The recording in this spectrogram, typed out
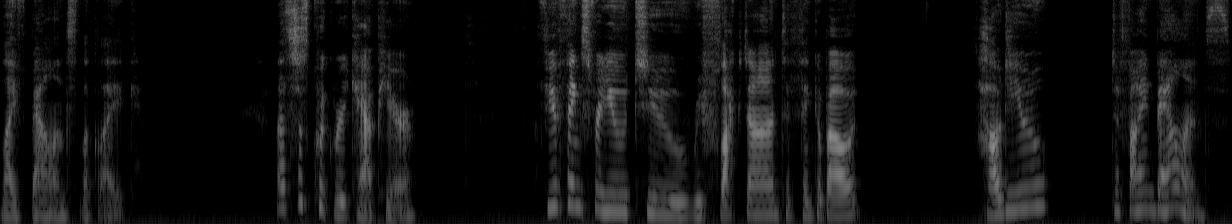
life balance look like? Let's just quick recap here. A few things for you to reflect on, to think about. How do you define balance?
